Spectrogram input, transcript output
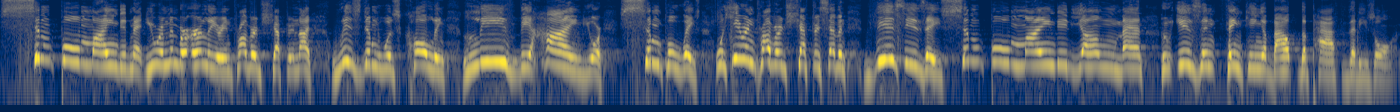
simple minded man. You remember earlier in Proverbs chapter 9, wisdom was calling, leave behind your simple ways. Well, here in Proverbs chapter 7, this is a simple minded young man who isn't thinking about the path that he's on.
